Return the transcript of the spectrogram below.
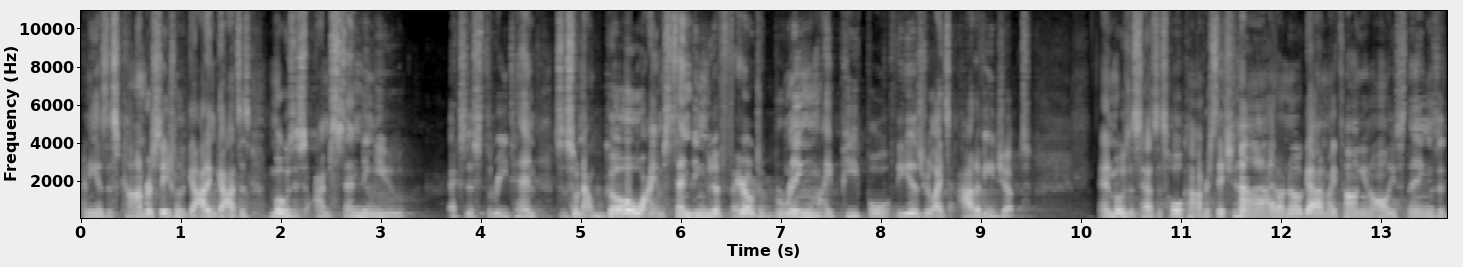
And he has this conversation with God, and God says, Moses, I'm sending you Exodus 3:10. So, so now go, I am sending you to Pharaoh to bring my people, the Israelites, out of Egypt. And Moses has this whole conversation. Ah, I don't know, God, my tongue and all these things, and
